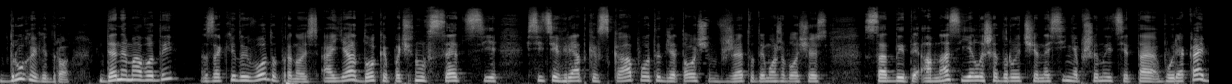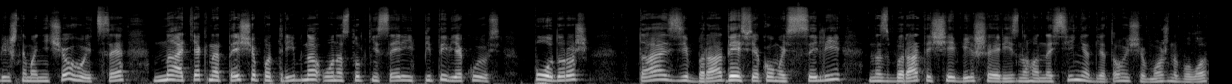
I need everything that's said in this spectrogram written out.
друге відро. Де нема води, закидуй воду принось, а я доки почну все ці, всі ці грядки вскапувати для того, щоб вже туди можна було щось садити. А в нас є лише, до речі, насіння пшениці та буряка, більш нема нічого, і це натяк на те, що потрібно у наступній серії піти в якусь подорож. Та зібрати десь в якомусь селі назбирати ще більше різного насіння для того, щоб можна було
